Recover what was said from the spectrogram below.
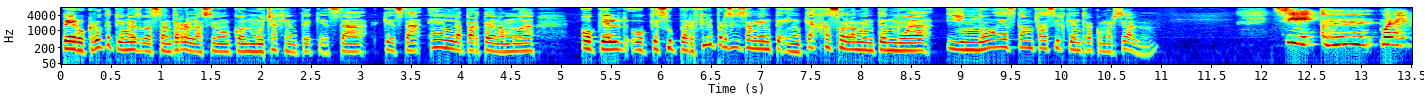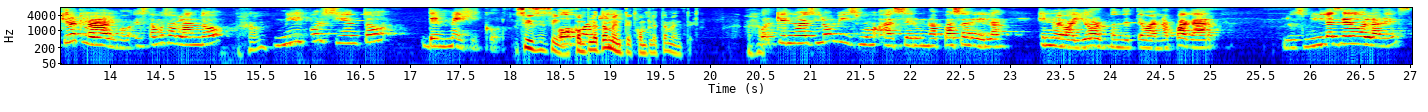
pero creo que tienes bastante relación con mucha gente que está, que está en la parte de la moda o que, o que su perfil precisamente encaja solamente en moda y no es tan fácil que entre a comercial, ¿no? Sí, mm, bueno, yo quiero aclarar algo. Estamos hablando mil por ciento de México. Sí, sí, sí, completamente, completamente. Porque no es lo mismo hacer una pasarela en Nueva York, donde te van a pagar los miles de dólares,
